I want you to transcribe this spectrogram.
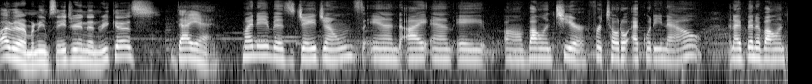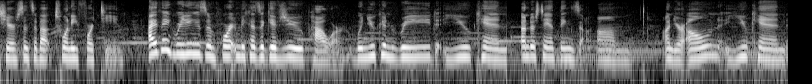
Hi there, my name's Adrian Enriquez. Diane. My name is Jay Jones, and I am a uh, volunteer for Total Equity Now, and I've been a volunteer since about 2014. I think reading is important because it gives you power. When you can read, you can understand things um, on your own. You can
